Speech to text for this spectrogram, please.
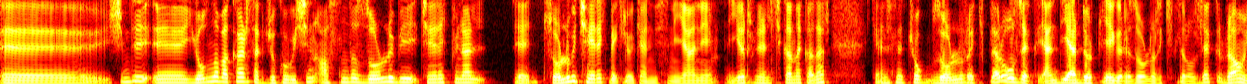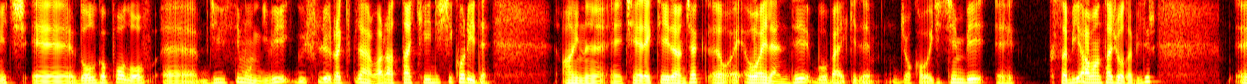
E, şimdi e, yoluna bakarsak Djokovic'in aslında zorlu bir çeyrek final e, zorlu bir çeyrek bekliyor kendisini. Yani yarı finale çıkana kadar kendisine çok zorlu rakipler olacak. Yani diğer dörtlüye göre zorlu rakipler olacak. Raonic, e, Dolgopolov, e, Gilles Simon gibi güçlü rakipler var. Hatta Kei Nishikori de aynı e, çeyrekteydi ancak e, o, o elendi. Bu belki de Djokovic için bir e, kısa bir avantaj olabilir. E,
